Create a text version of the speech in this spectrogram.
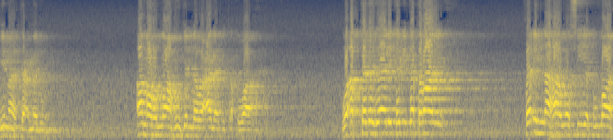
بما تعملون. أمر الله جل وعلا بتقواه وأكد ذلك بتكراره. فإنها وصية الله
